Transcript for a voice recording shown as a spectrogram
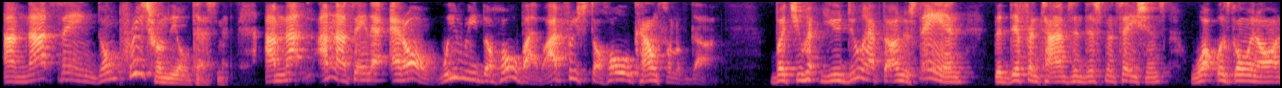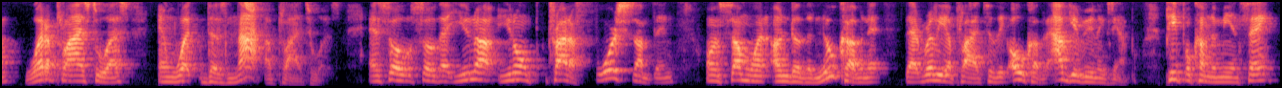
I'm not saying don't preach from the Old Testament. I'm not I'm not saying that at all. We read the whole Bible. I preach the whole counsel of God. But you you do have to understand the different times and dispensations, what was going on, what applies to us, and what does not apply to us. And so so that you not you don't try to force something on someone under the new covenant that really applied to the old covenant. I'll give you an example. People come to me and say,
